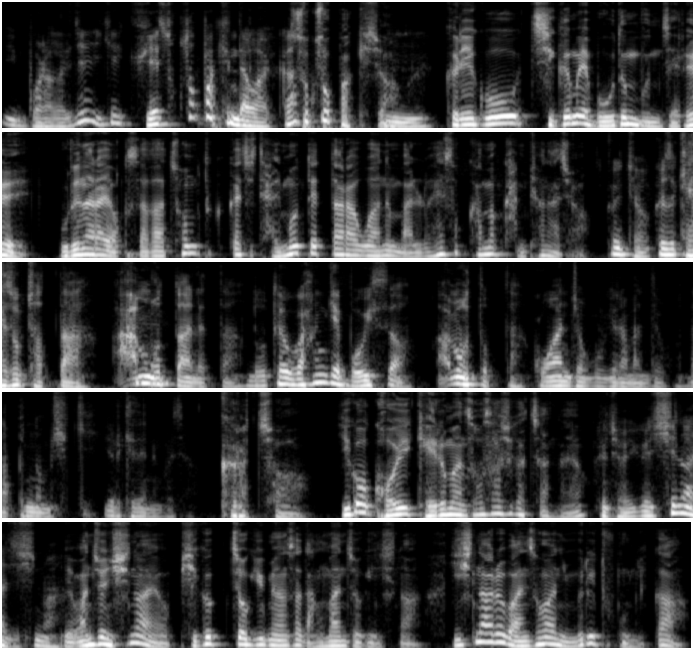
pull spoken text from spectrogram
이 뭐라 그러지? 이게 귀에 쏙쏙 박힌다고 할까? 쏙쏙 박히죠. 음, 그리고 지금의 모든 문제를 우리나라 역사가 처음부터 끝까지 잘못됐다라고 하는 말로 해석하면 간편하죠. 그렇죠. 그래서 계속 졌다. 아무것도 안 했다. 노태우가 한 게 뭐 있어? 아무것도 없다. 공안 정국이나 만들고 나쁜 놈 새끼 이렇게 되는 거죠. 그렇죠. 이거 거의 게르만 서사시 같지 않나요? 그렇죠. 이건 신화지 신화. 예, 완전 신화예요. 비극적이면서 낭만적인 신화. 이 신화를 완성한 인물이 누굽니까?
